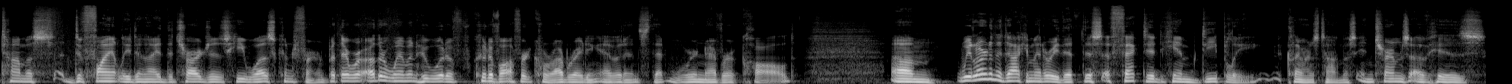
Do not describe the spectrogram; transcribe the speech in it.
Thomas defiantly denied the charges. He was confirmed, but there were other women who would have could have offered corroborating evidence that were never called. Um, we learned in the documentary that this affected him deeply, Clarence Thomas, in terms of his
